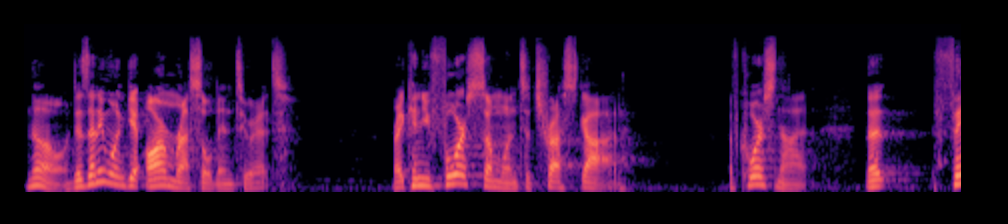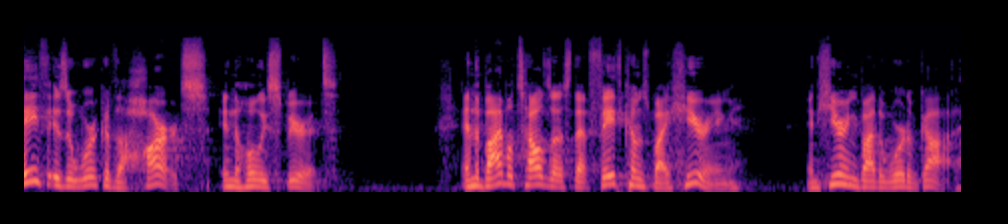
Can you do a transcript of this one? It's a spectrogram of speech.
No. Does anyone get arm wrestled into it? Right? Can you force someone to trust God? Of course not. That faith is a work of the heart in the Holy Spirit. And the Bible tells us that faith comes by hearing, and hearing by the Word of God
